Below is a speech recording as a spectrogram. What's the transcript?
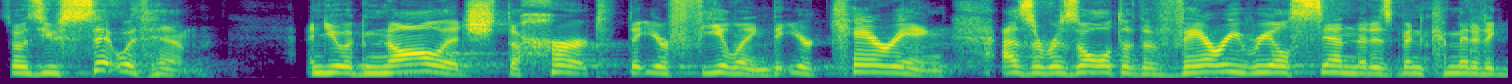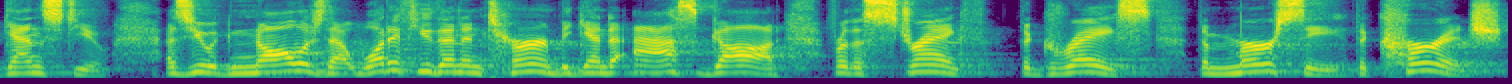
So, as you sit with Him and you acknowledge the hurt that you're feeling, that you're carrying as a result of the very real sin that has been committed against you, as you acknowledge that, what if you then in turn began to ask God for the strength, the grace, the mercy, the courage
